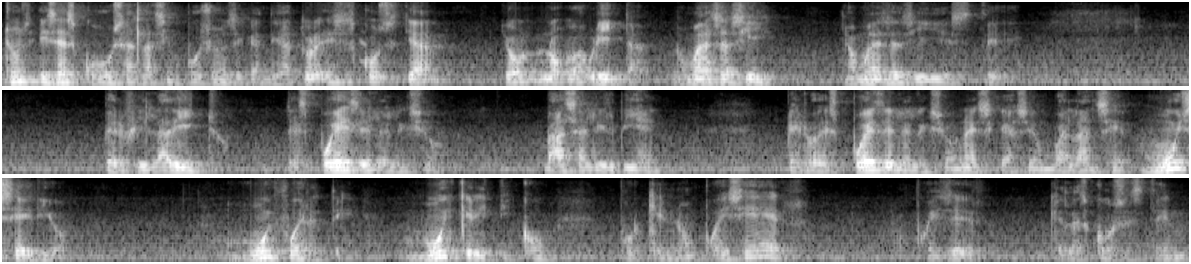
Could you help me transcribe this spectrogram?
Entonces, esas cosas, las imposiciones de candidatura, esas cosas ya, yo no, ahorita, nomás así, nomás así, este, perfiladito, después de la elección, va a salir bien, pero después de la elección hay que hacer un balance muy serio, muy fuerte, muy crítico, porque no puede ser, no puede ser que las cosas estén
